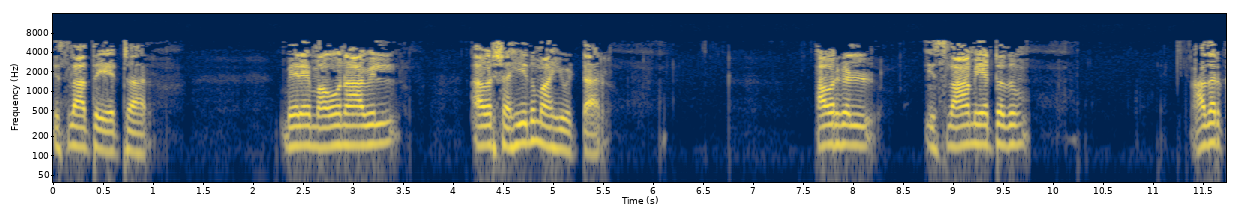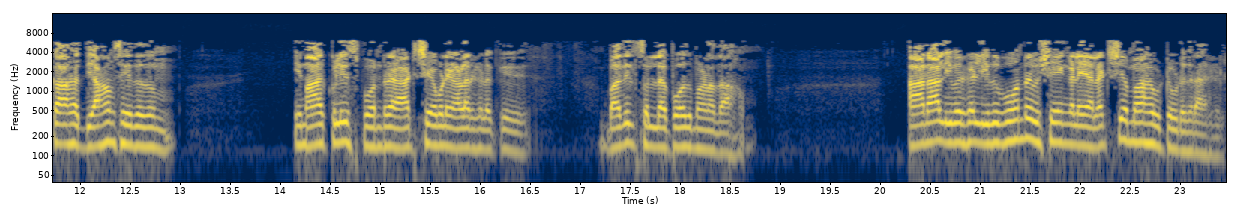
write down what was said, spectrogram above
இஸ்லாத்தை ஏற்றார். பேரே மவுனாவில் அவர் ஷஹீதும் ஆகிவிட்டார் அவர்கள் இஸ்லாம் ஏற்றதும் அதற்காக தியாகம் செய்ததும் மார்குலிஸ் போன்ற ஆட்சேபனையாளர்களுக்கு பதில் சொல்ல போதுமானதாகும். ஆனால் இவர்கள் இதுபோன்ற விஷயங்களை அலட்சியமாக விட்டு விடுகிறார்கள்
